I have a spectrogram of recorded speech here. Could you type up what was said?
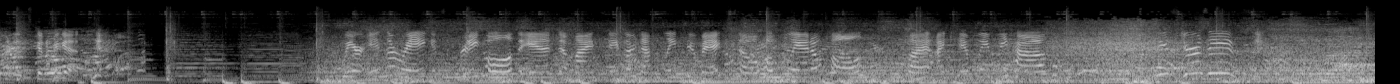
but it's gonna be good. We are in the ring, it's pretty cold and my skates are definitely too big, so hopefully I don't fall. But I can't believe we have these jerseys.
